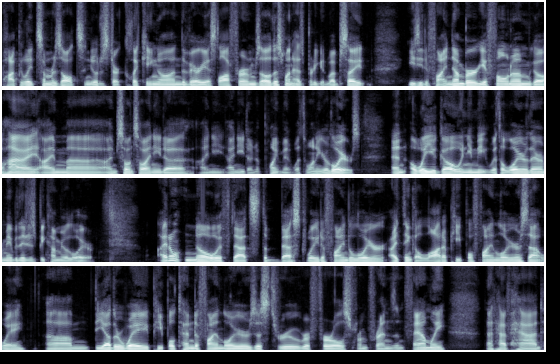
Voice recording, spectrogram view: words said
populate some results and you'll just start clicking on the various law firms. Oh, this one has pretty good website, easy to find number. You phone them, go, hi, I'm uh, I'm so and so. I need a I need I need an appointment with one of your lawyers, and away you go and you meet with a lawyer there. And maybe they just become your lawyer. I don't know if that's the best way to find a lawyer. I think a lot of people find lawyers that way. Um, the other way people tend to find lawyers is through referrals from friends and family that have had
